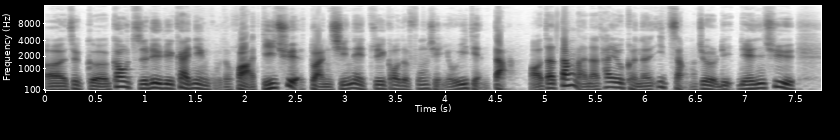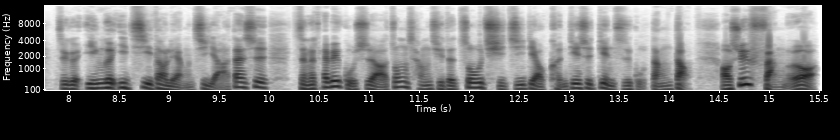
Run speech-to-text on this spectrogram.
呃这个高值利率概念股的话，的确短期内追高的风险有一点大啊。但当然了，它有可能一涨就连连续这个赢个一季到两季啊。但是整个台北股市啊，中长期的周期基调肯定是电子股当道啊，所以反而哦，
